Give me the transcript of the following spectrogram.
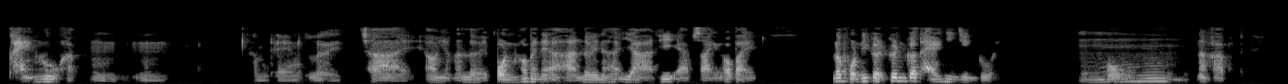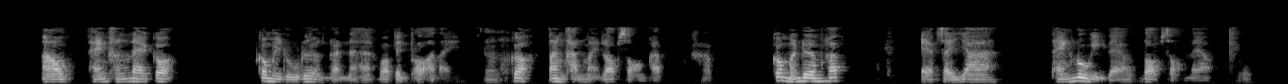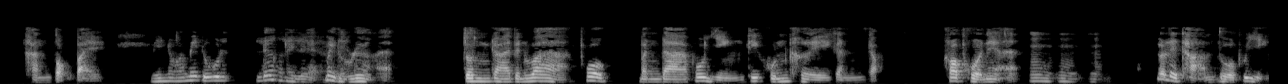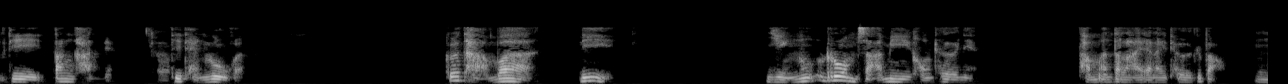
แท้งลูกครับ อืมอืมทำแท้งเลย ใช่ เอาอย่างนั้นเลย ปนเข้าไปในอาหารเลยนะฮะ ยาที่แอบใส่เข้าไป แล้วผลที่เกิดขึ้นก็แท้งจริง ๆ ด้วยอืโอ้มนะครับ เอาแท้งครั้งแรกก็ ก็ไม่รู้เรื่องกันนะฮะ ว่าเป็นเพราะอะไรอ่าก็ตั้งครรภ์ใหม่รอบสองครับ ครับ ก็เหมือนเดิมครับ แอบใส่ยา แท้งลูกอีกแล้ว รอบสองแล้ว คันตกไป มีน้อยไม่รู้เรื่องอะไรเลยอะไม่รู้เรื่องฮะ จนกลายเป็นว่าพวกบรรดาผู้หญิงที่คุ้นเคยกันกับครอบครัวเนี่ยฮะอืมอืมอืมก็เลยถามตัวผู้หญิงที่ตั้งครรภ์เนี่ยครับที่แท้งลูกอะ่ะ ก็ถามว่านี่ หญิงร่วมสามีของเธอเนี่ยทำอันตรายอะไรเธอหรือเปล่า อื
